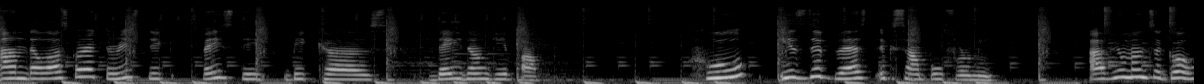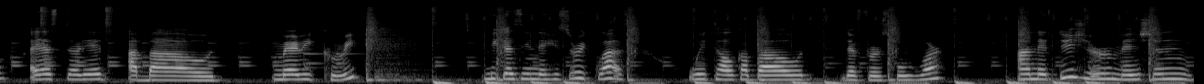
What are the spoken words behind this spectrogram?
And the last characteristic, feisty, because they don't give up. Who is the best example for me? A few months ago, I studied about Marie Curie because in the history class we talk about the First World War and the teacher mentioned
